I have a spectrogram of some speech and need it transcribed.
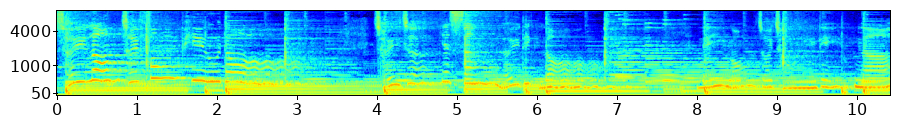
随浪随风心里的浪，你我在重叠那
